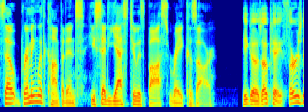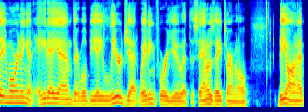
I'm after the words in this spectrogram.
So, brimming with confidence, he said yes to his boss, Ray Kassar. He goes, Okay, Thursday morning at 8 a.m., there will be a Learjet waiting for you at the San Jose terminal. Be on it,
